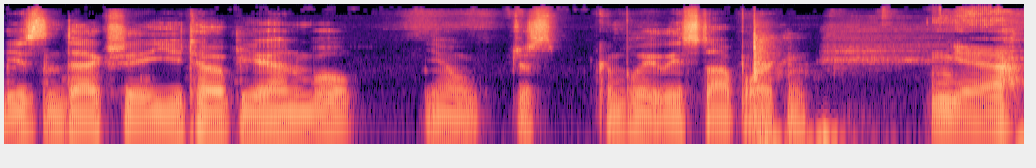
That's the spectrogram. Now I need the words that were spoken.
isn't actually a utopia and will, you know, just completely stop working. Yeah.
